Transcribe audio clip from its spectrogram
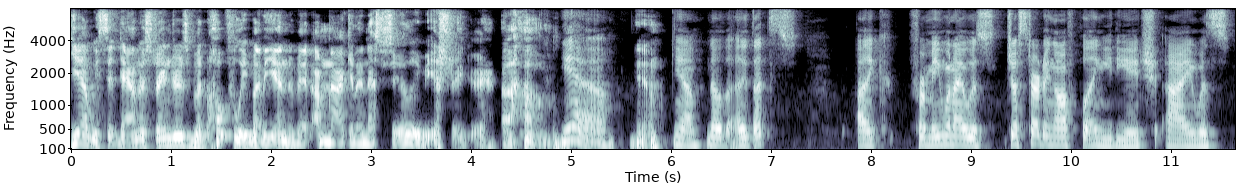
yeah, we sit down as strangers, but hopefully by the end of it, I'm not going to necessarily be a stranger. Um, yeah. Yeah. Yeah. No, that's like for me when I was just starting off playing EDH, I was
